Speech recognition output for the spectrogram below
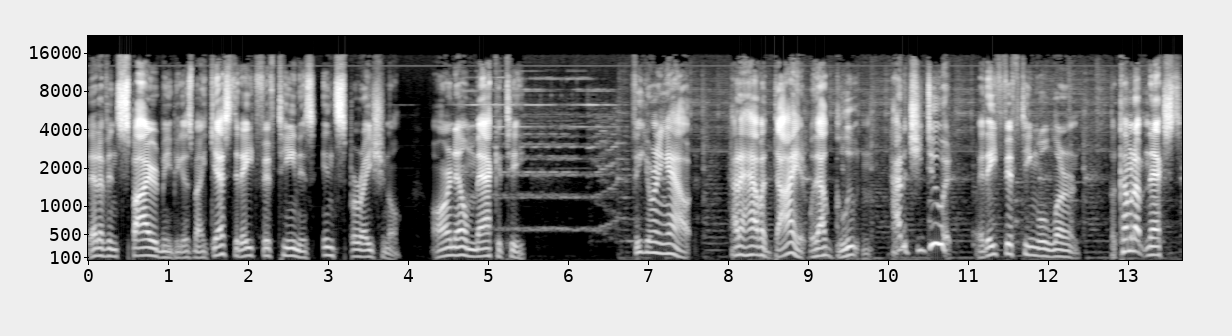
that have inspired me because my guest at 8:15 is inspirational. Arnell McAtee figuring out how to have a diet without gluten. How did she do it? At 8:15 we'll learn. But coming up next,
